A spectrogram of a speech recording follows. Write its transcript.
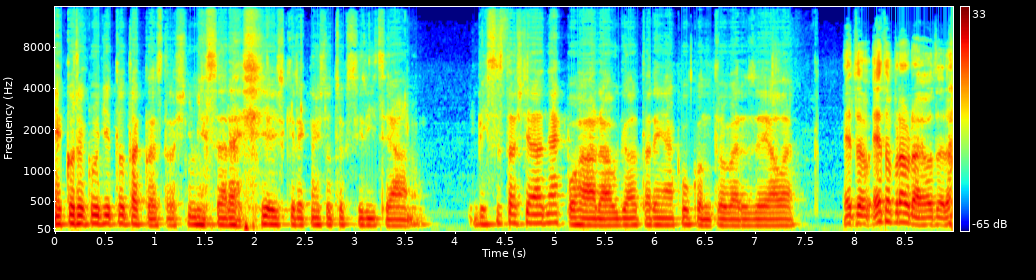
Jako řeknu ti to takhle, strašně mě sereš, že vždycky řekneš to, co chci říct já, no. Bych se strašně rád nějak pohádal, udělal tady nějakou kontroverzi, ale je to, je to pravda, jo, teda.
